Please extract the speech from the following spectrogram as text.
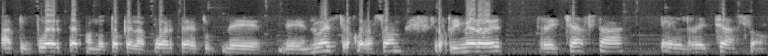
a tu puerta, cuando toque la puerta de, de, de nuestro corazón, lo primero es rechaza el rechazo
